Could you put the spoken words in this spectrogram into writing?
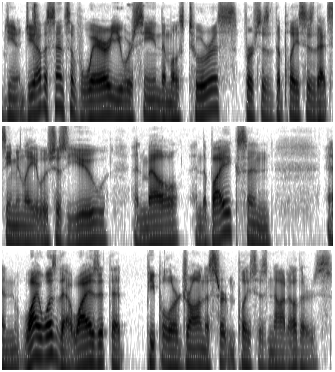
Do you, do you have a sense of where you were seeing the most tourists versus the places that seemingly it was just you and Mel and the bikes and and why was that? Why is it that people are drawn to certain places, not others?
